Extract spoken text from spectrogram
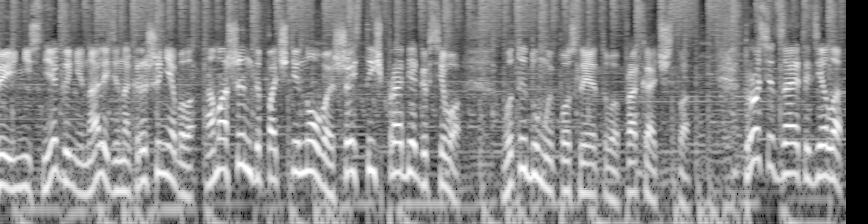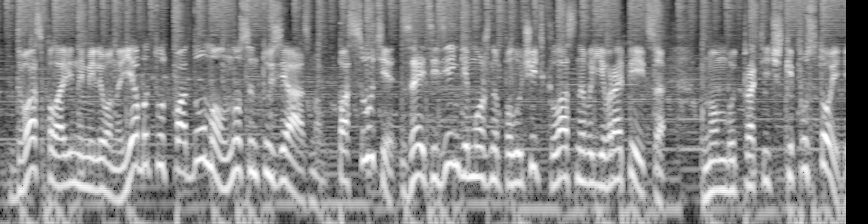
Да и ни снега, ни наледи на крыше не было. А машина-то почти новая, 6 тысяч пробега всего. Вот и думаю после этого про качество. Просит за это дело 2,5 миллиона. Я бы тут подумал, но с энтузиазмом. По сути, за эти деньги можно получить классного европейца, но он будет практически пустой.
